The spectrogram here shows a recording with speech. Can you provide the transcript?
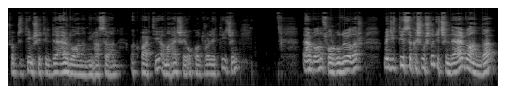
çok ciddi bir şekilde Erdoğan'a münhasıran AK Parti ama her şey o kontrol ettiği için Erdoğan'ı sorguluyorlar ve ciddi sıkışmışlık içinde Erdoğan da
